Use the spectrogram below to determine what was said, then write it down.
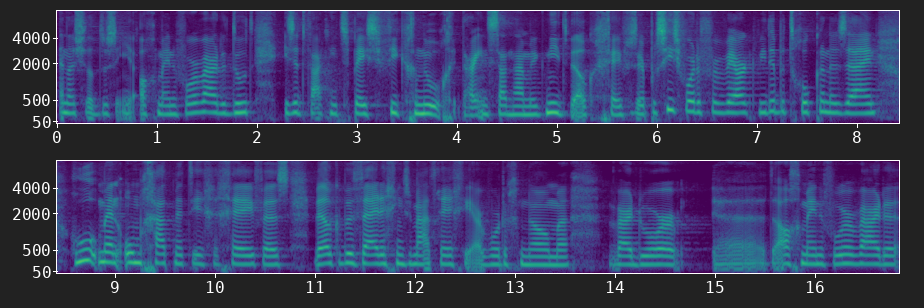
En als je dat dus in je algemene voorwaarden doet, is het vaak niet specifiek genoeg. Daarin staat namelijk niet welke gegevens er precies worden verwerkt, wie de betrokkenen zijn, hoe men omgaat met die gegevens, welke beveiligingsmaatregelen er worden genomen, waardoor uh, de algemene voorwaarden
